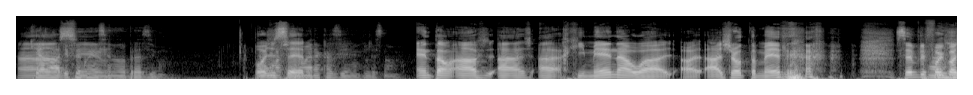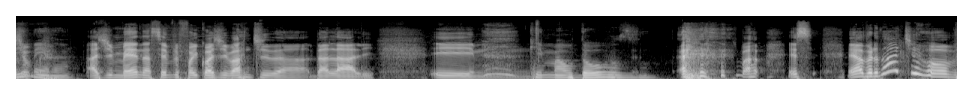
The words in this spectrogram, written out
ah, que a Lali foi sim. conhecida no Brasil. Pode então, ser. não era Casinha Ángeles, não. Então, a, a, a Jimena ou a, a, a J. Mena sempre foi a coadjuvante. Jimena. A Jimena sempre foi coadjuvante da, da Lali. E. hum, Que maldoso. É a verdade, Rob.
